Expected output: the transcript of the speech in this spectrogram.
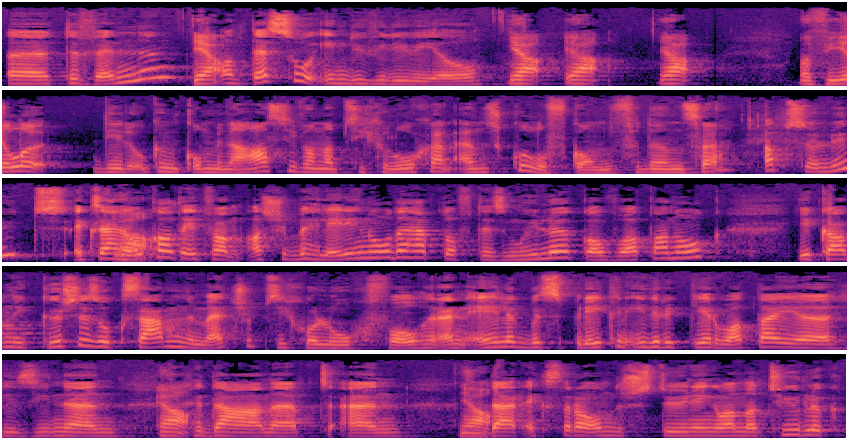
eh, te vinden. Ja. Want het is zo individueel. Ja, ja, ja. Maar velen deden ook een combinatie van een psycholoog gaan en school of confidence. Hè? Absoluut. Ik zeg Ja. ook altijd van, als je begeleiding nodig hebt, of het is moeilijk, of wat dan ook, je kan die cursus ook samen met je psycholoog volgen. En eigenlijk bespreken iedere keer wat dat je gezien en Ja. gedaan hebt. En Ja. daar extra ondersteuning. Want natuurlijk,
